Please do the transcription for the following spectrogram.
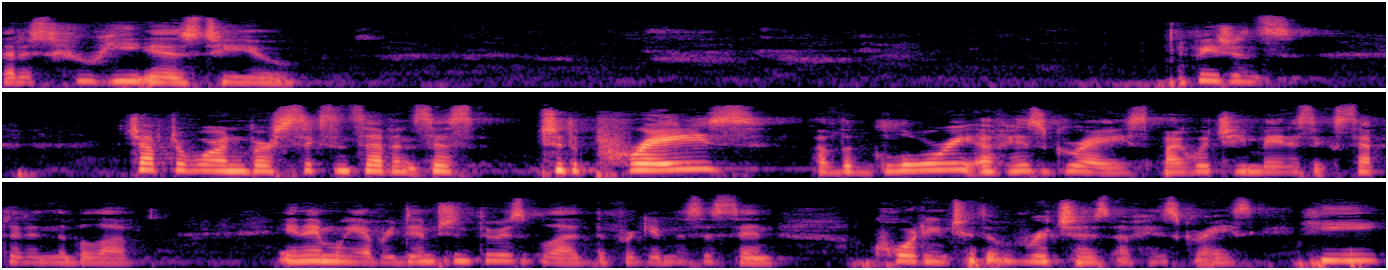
that is who He is to you. Ephesians chapter 1, verse 6 and 7, it says, To the praise of the glory of his grace by which he made us accepted in the beloved. In him we have redemption through his blood, the forgiveness of sin, according to the riches of his grace. He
